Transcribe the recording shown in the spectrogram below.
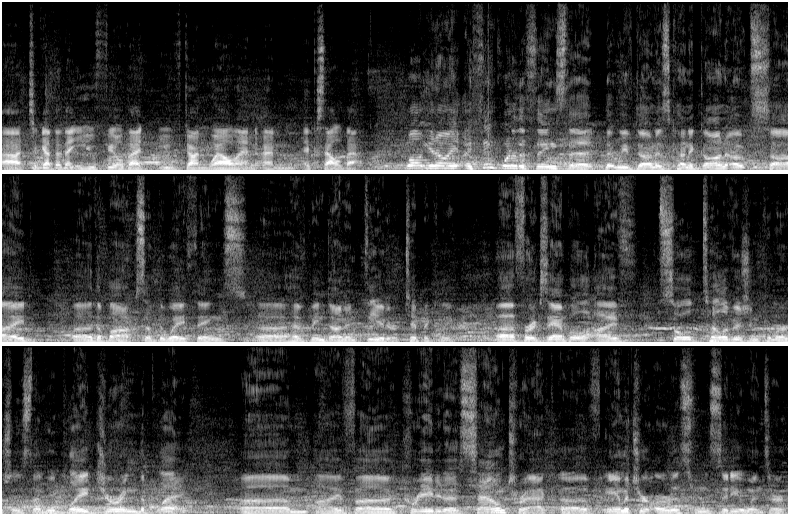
uh, together that you feel that you've done well and, and excelled at? Well, you know, I, I think one of the things that, that we've done is kind of gone outside uh, the box of the way things uh, have been done in theater typically. Uh, for example, I've sold television commercials that will play during the play. Um, I've uh, created a soundtrack of amateur artists from the city of Windsor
